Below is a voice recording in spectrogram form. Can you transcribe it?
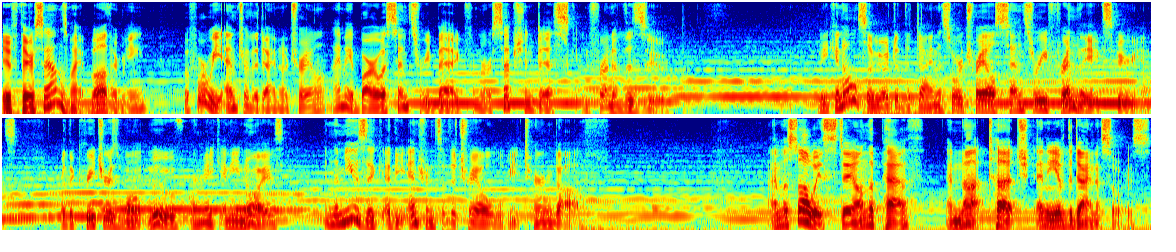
If their sounds might bother me, before we enter the dino trail, I may borrow a sensory bag from the reception desk in front of the zoo. We can also go to the Dinosaur Trail sensory friendly experience, where the creatures won't move or make any noise, and the music at the entrance of the trail will be turned off. I must always stay on the path and not touch any of the dinosaurs.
